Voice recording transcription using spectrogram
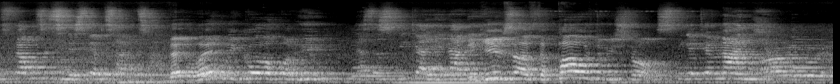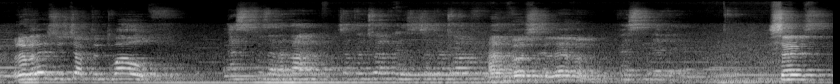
ufuna ukuthi thine sibe buthakathaka that when we call upon Him, He gives us the power to be strong. Revelation chapter 12 nasifuza lapha chapter 12 chapter 12 and verse 11 verse 11 says,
